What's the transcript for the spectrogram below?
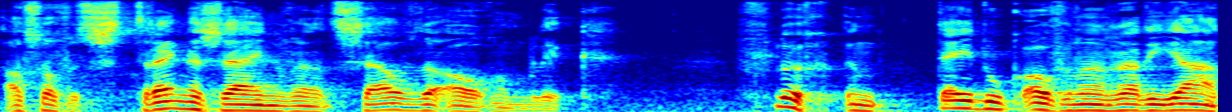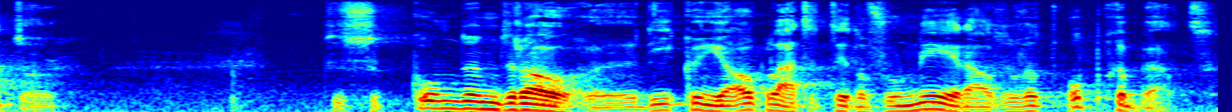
alsof het strengen zijn van hetzelfde ogenblik. Vlug, een theedoek over een radiator. De seconden drogen, die kun je ook laten telefoneren als er wordt opgebeld.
